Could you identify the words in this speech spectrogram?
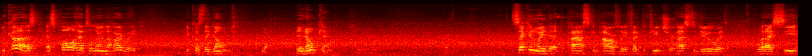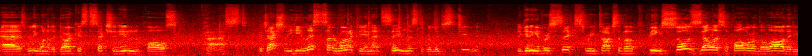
Because, as Paul had to learn the hard way, because they don't. Yeah. They don't count. Second way that the past can powerfully affect the future has to do with what I see as really one of the darkest section in Paul's past, which actually he lists ironically in that same list of religious achievement. Beginning at verse 6, where he talks about being so zealous a follower of the law that he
